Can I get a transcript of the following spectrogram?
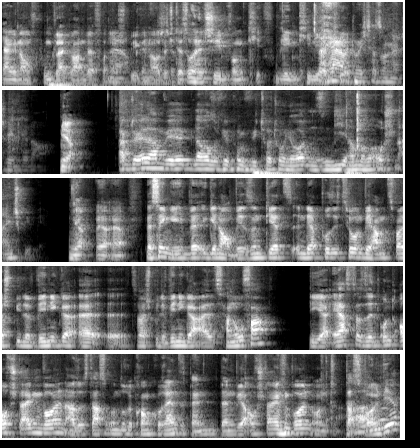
Ja, genau, punktgleich waren wir von dem Ja, Spiel, okay, genau, durch das Unentschieden von Ki gegen Kiel. Ah ja, durch das Unentschieden, genau. Ja, Aktuell haben wir genauso viele Punkte wie Teutonia Ottensen, die haben aber auch schon ein Spiel mehr. ja, ja, ja. Deswegen, genau, wir sind jetzt in der Position, wir haben zwei Spiele weniger, äh, äh, zwei Spiele weniger als Hannover, die ja Erster sind und aufsteigen wollen. Also ist das unsere Konkurrenz, wenn, wenn wir aufsteigen wollen und das Ja. wollen wir.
